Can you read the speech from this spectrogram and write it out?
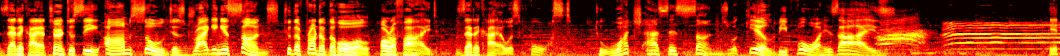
Zedekiah turned to see armed soldiers dragging his sons to the front of the hall. Horrified, Zedekiah was forced to watch as his sons were killed before his eyes. It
